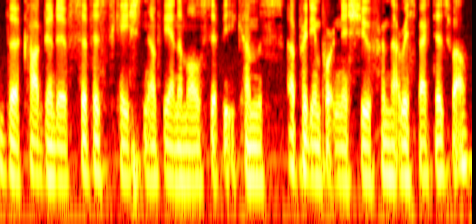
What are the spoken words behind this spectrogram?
the cognitive sophistication of the animals, it becomes a pretty important issue from that respect as well.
